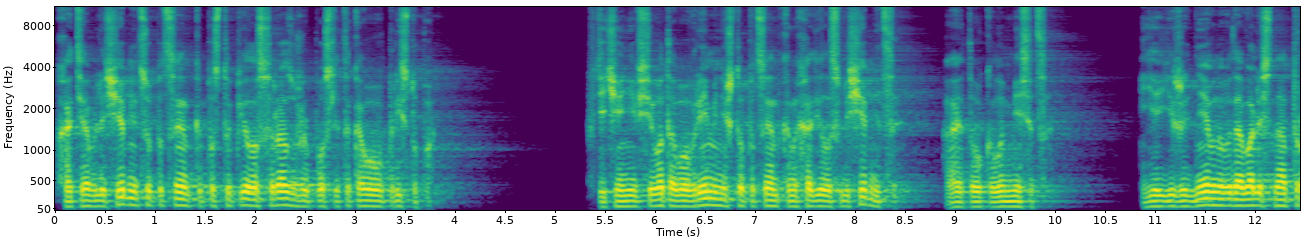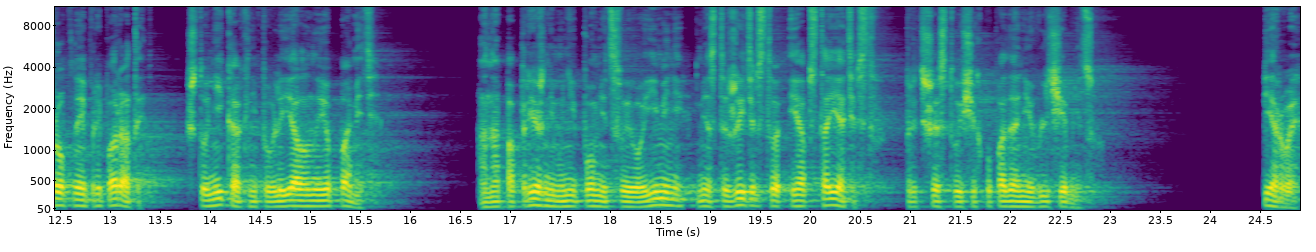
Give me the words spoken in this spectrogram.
хотя в лечебницу пациентка поступила сразу же после такового приступа. В течение всего того времени, что пациентка находилась в лечебнице, а это около месяца, ей ежедневно выдавались наотропные препараты, что никак не повлияло на ее память. Она по-прежнему не помнит своего имени, места жительства и обстоятельств предшествующих попаданию в лечебницу. Первое.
